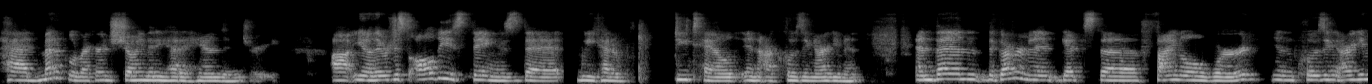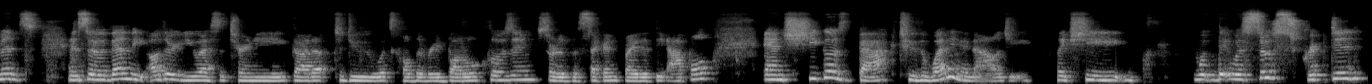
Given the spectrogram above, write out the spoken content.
had medical records showing that he had a hand injury. Uh, you know, there were just all these things that we kind of detailed in our closing argument. And then the government gets the final word in closing arguments. And so then the other US attorney got up to do what's called the rebuttal closing, sort of the second bite at the apple. And she goes back to the wedding analogy. Like she, it was so scripted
